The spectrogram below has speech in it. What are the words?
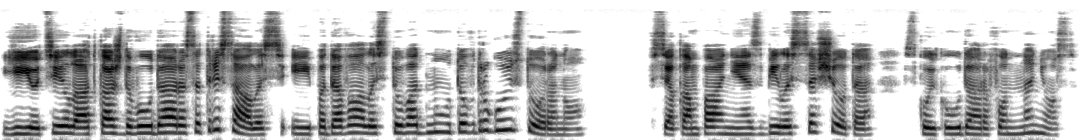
Ее тело от каждого удара сотрясалось и подавалось то в одну, то в другую сторону. Вся компания сбилась со счета, сколько ударов он нанес.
